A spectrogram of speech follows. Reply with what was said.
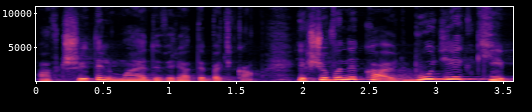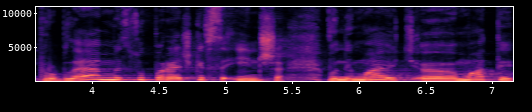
а вчитель має довіряти батькам. Якщо виникають будь-які проблеми, суперечки, все інше, вони мають е, мати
